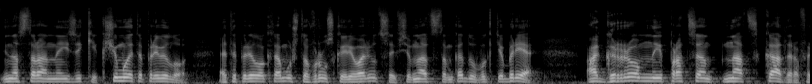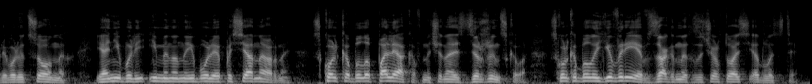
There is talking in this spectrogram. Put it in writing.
иностранные языки. К чему это привело? Это привело к тому, что в русской революции в 17 году, в октябре, огромный процент нацкадров революционных, и они были именно наиболее пассионарны. Сколько было поляков, начиная с Дзержинского, сколько было евреев, загнанных за черту оседлости –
